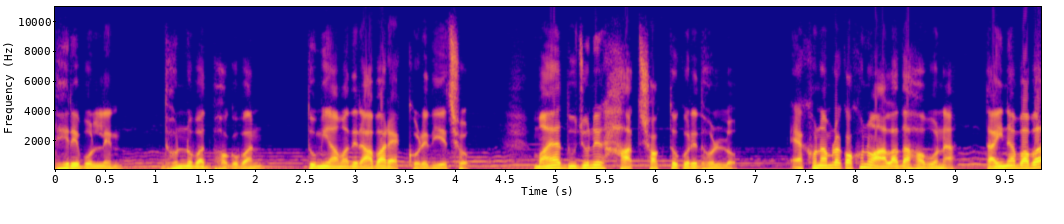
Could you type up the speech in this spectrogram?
ধীরে বললেন, ধন্যবাদ ভগবান, তুমি আমাদের আবার এক করে দিয়েছ। মায়া দুজনের হাত শক্ত করে ধরল, এখন আমরা কখনো আলাদা হব না। তাই না, বাবা?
